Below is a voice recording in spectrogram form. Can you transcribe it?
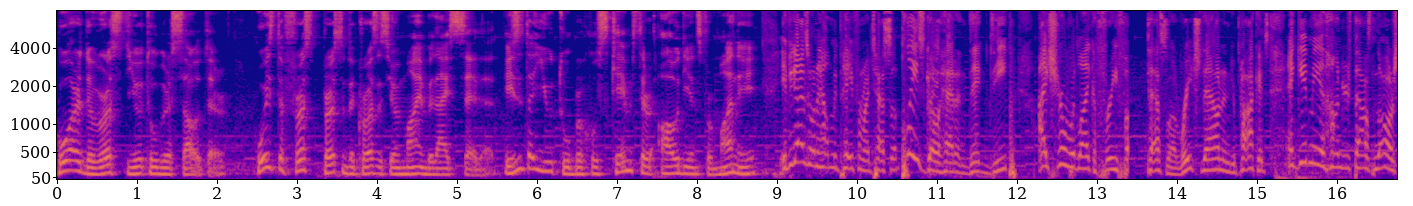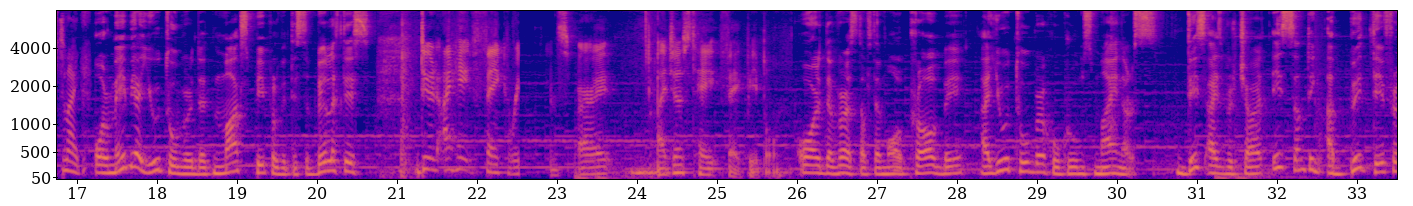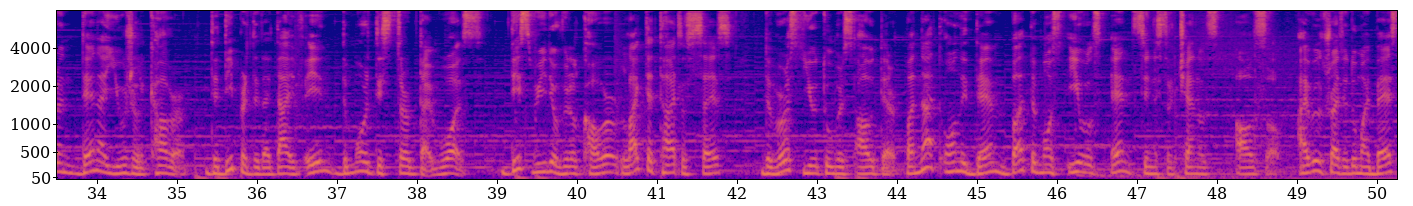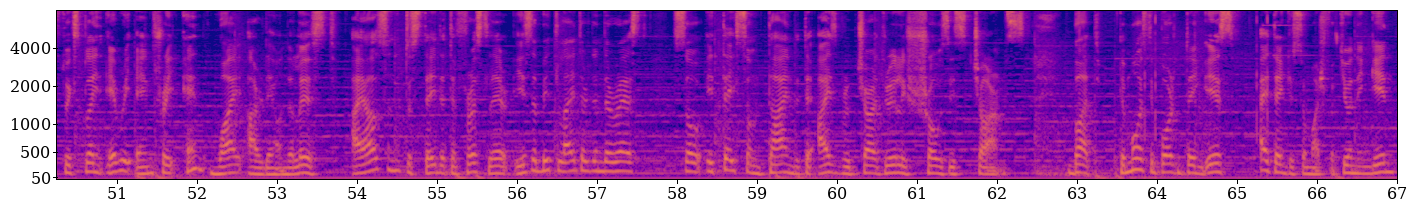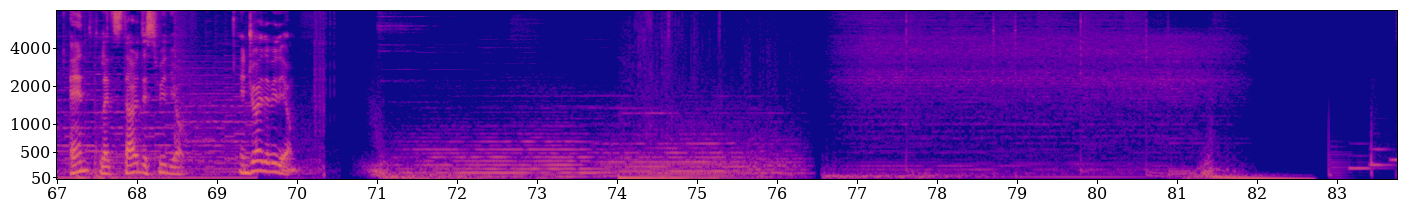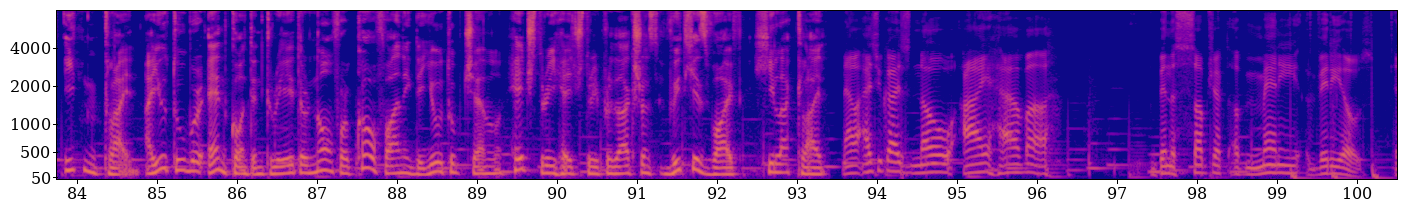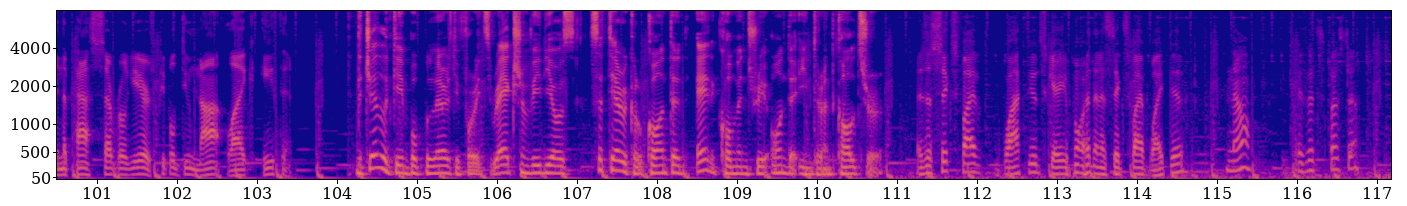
Who are the worst YouTubers out there? Who is the first person that crosses your mind when I say that? Is it a YouTuber who scams their audience for money? If you guys want to help me pay for my Tesla, please go ahead and dig deep. I sure would like a free Tesla. Reach down in your pockets and give me a hundred thousand dollars tonight. Or maybe a YouTuber that mocks people with disabilities. Dude, I hate fake reasons, alright? I just hate fake people. Or the worst of them all probably, a YouTuber who grooms minors. This iceberg chart is something a bit different than I usually cover. The deeper that I dive in, the more disturbed I was. This video will cover, like the title says, the worst YouTubers out there, but not only them, but the most evils and sinister channels also. I will try to do my best to explain every entry and why are they on the list. I also need to state that the first layer is a bit lighter than the rest, so it takes some time that the iceberg chart really shows its charms. But the most important thing is, I thank you so much for tuning in and let's start this video. Enjoy the video. Ethan Klein, a YouTuber and content creator known for co-founding the YouTube channel H3H3 Productions with his wife Hila Klein. Now, as you guys know, I have uh, been the subject of many videos in the past several years. People do not like Ethan. The channel gained popularity for its reaction videos, satirical content and commentary on the internet culture. As a 6'5 black dude scare you more than a 6'5 white dude? No. Is it supposed to?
